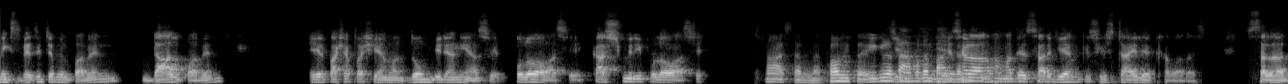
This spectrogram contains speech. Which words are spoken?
মিক্স ভেজিটেবল পাবেন, ডাল পাবেন। এর পাশাপাশি আমার দম বিরিয়ানি আছে পোলাও আছে কাশ্মীরি পোলাও আছে। এছাড়া আমাদের সার্বিয়ান কিছু স্টাইলের খাবার আছে সালাদ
